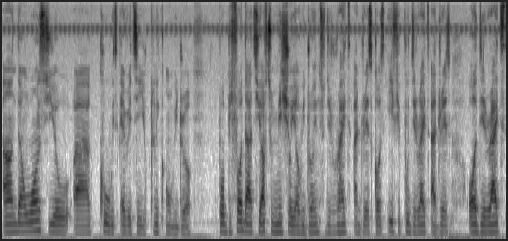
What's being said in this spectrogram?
And then once you are cool with everything you click on withdraw but before that you have to make sure you're withdrawing to the right address because if you put the right address or the right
